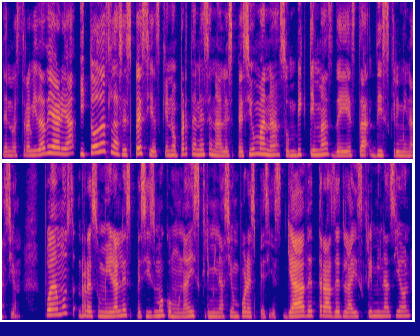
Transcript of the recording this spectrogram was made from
de nuestra vida diaria, y todas las especies que no pertenecen a la especie humana son víctimas de esta discriminación. Podemos resumir al especismo como una discriminación por especies. Ya detrás de la discriminación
